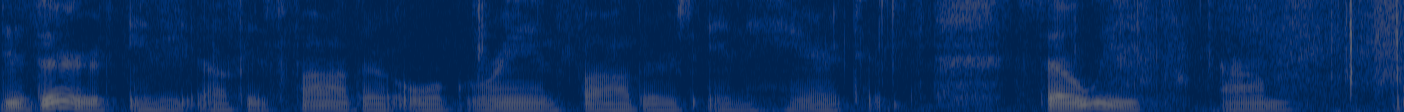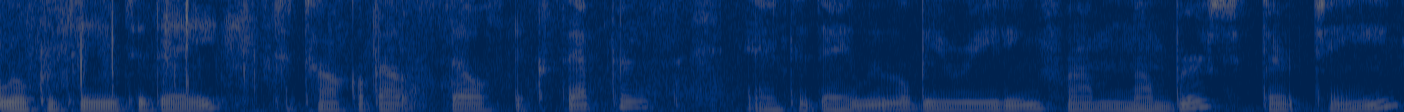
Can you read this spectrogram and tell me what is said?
deserve any of his father or grandfather's inheritance. So we um, will continue today to talk about self acceptance, and today we will be reading from Numbers 13.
